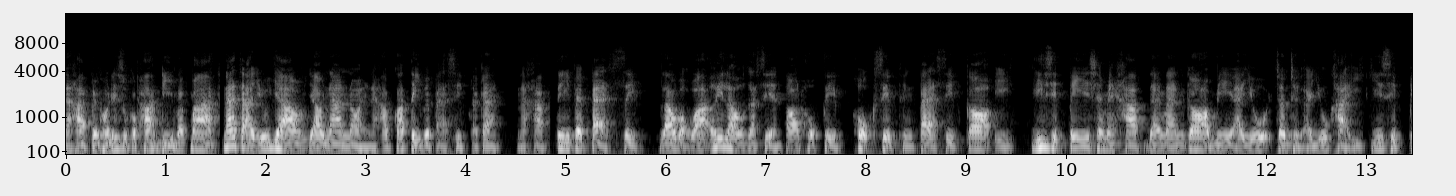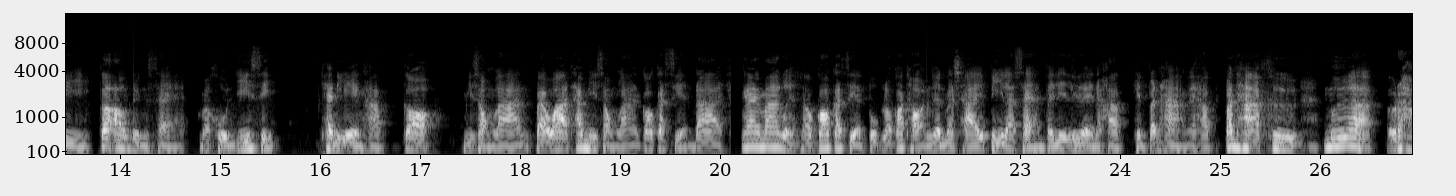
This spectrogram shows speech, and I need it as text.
นะครับ เป็นคนที่สุขภาพดีมากๆ น่าจะอายุยาวยาวนานหน่อยนะครับ ก็ตีไป 80 แล้วกันนะครับ ตีไป 80 เราบอกว่า เอ้ย เราเกษียณตอน 60 60ถึง80 ก็อีก 20 ปีใช่ไหมครับ ดังนั้นก็มีอายุจนถึงอายุขายอีก 20 ปี ก็เอา1 0 0 0 0แสนมาคูณ 20 แค่นี้เองครับ ก็ มี2ล้าน แปลว่าถ้ามี 2 ล้านก็เกษียณได้ ง่ายมากเลยแล้วก็เกษียณปุ๊บเราก็ถอนเงินมาใช้ปีละแสนไปเรื่อยๆนะครับเห็นปัญหาไหมครับ ปัญหาคือเมื่อเรา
